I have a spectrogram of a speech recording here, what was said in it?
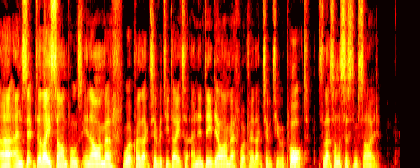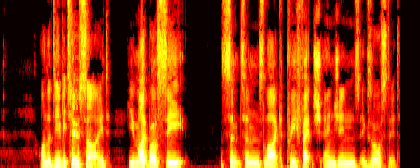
uh, and zIIP delay samples in RMF workload activity data and indeed the RMF workload activity report. So that's on the system side. On the DB2 side, you might well see symptoms like prefetch engines exhausted,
